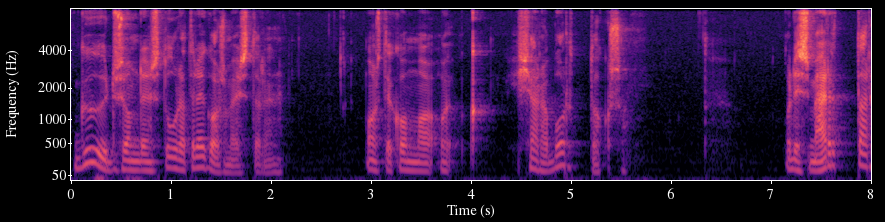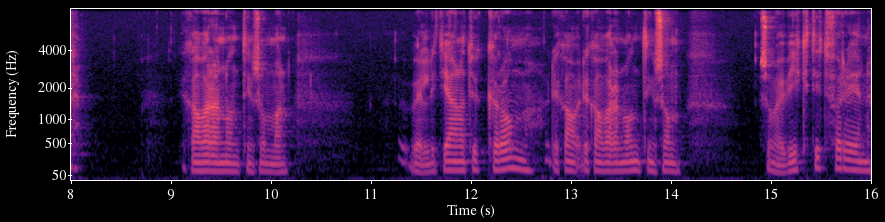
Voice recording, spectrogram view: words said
Gud som den stora trädgårdsmästaren måste komma och skära bort också. Och det smärtar. Det kan vara någonting som man väldigt gärna tycker om. Det kan, det kan vara någonting som, som är viktigt för en.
